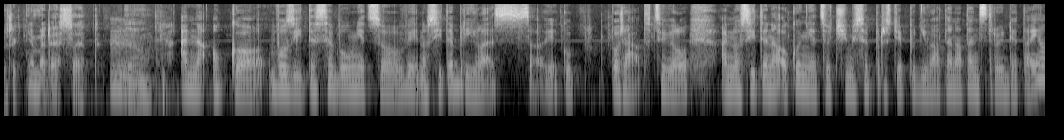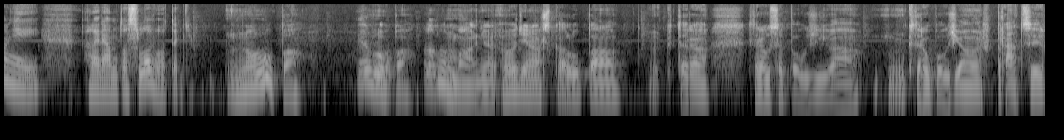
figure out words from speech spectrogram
řekněme, deset. Mm. Jo? A na oko vozíte sebou něco, vy nosíte brýle jako pořád v civilu a nosíte na oko něco, čím se prostě podíváte na ten stroj detailněji. Hledám to slovo teď. No lupa. Lupa. lupa. Normálně. Hodinářská lupa, která, kterou se používá, kterou používáme v práci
